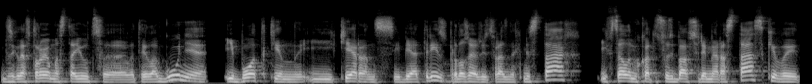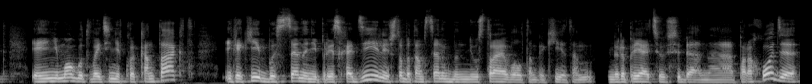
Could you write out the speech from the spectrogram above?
даже когда втроем остаются в этой лагуне, и Боткин, и Керанс, и Беатрис продолжают жить в разных местах, и в целом их какая-то судьба все время растаскивает, и они не могут войти ни в какой контакт, и какие бы сцены ни происходили, чтобы там Стэнгман не устраивал там какие то мероприятия у себя на пароходе,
